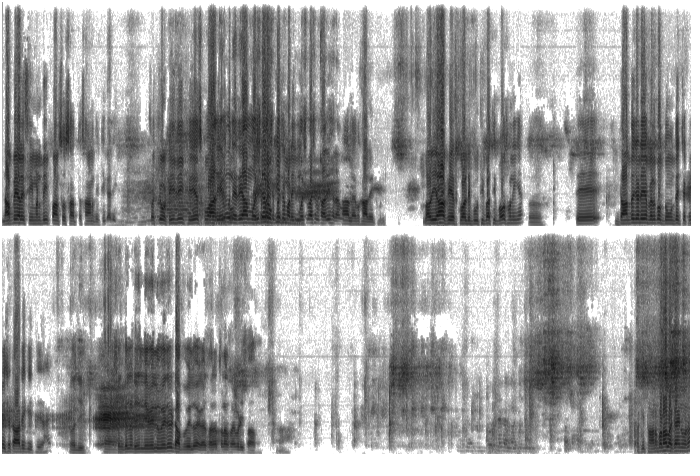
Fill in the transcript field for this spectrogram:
ਨਾਭੇ ਵਾਲੇ ਸੀਮਨ ਦੀ 507 ਸਾਨ ਦੀ ਠੀਕ ਆ ਜੀ। ਸੋ ਝੋਟੀ ਦੀ ਫੇਸ ਕੁਆਲਿਟੀ ਆ ਮੁਸ਼ ਮੁਸ਼ ਵਿਖਾ ਦੇ ਆ ਲੈ ਵਿਖਾ ਦੇ ਇੱਕ ਵਾਰੀ। ਲਓ ਜੀ ਆਹ ਫੇਸ ਕੁਆਲਿਟੀ ਬੂਥੀ ਬਾਥੀ ਬਹੁਤ ਸੋਹਣੀ ਆ। ਤੇ ਦੰਦ ਜਿਹੜੇ ਆ ਬਿਲਕੁਲ ਦੂਨ ਦੇ ਚੱਕਣੇ ਛਟਾੜ ਹੀ ਕੀਤੇ ਆ। ਹਾਂਜੀ। ਸਿੰਗਲ ਲੜੀ ਲੇਵੇ ਲੂਵੇ ਤੇ ਡੱਬ ਵੇਲੋ ਹੈਗਾ ਸਾਰਾ ਥਣਾ ਸਾਰਾ ਬੜੀ ਸਾਫ਼ ਬਾਕੀ ਥਾਣ ਬੜਾ ਲੱਗਾ ਇਹਨੂੰ ਹਨਾ?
